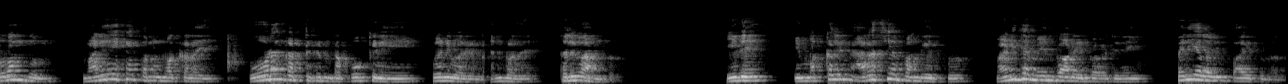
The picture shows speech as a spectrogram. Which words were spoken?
தொடர்ந்தும் மலையக தமிழ் மக்களை ஓரங்கட்டுகின்ற போக்கினையே பேணி வருகின்றன என்பது தெளிவாகின்றது. இது இம்மக்களின் அரசியல் பங்கேற்பு மனித மேம்பாடு என்பவற்றினை பெரிய அளவில் பாதித்துள்ளது.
